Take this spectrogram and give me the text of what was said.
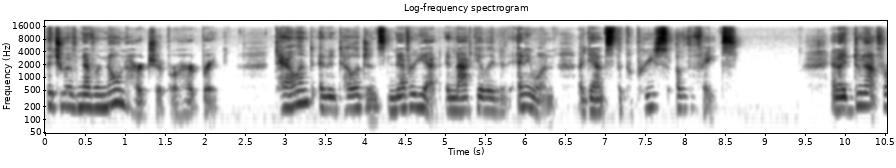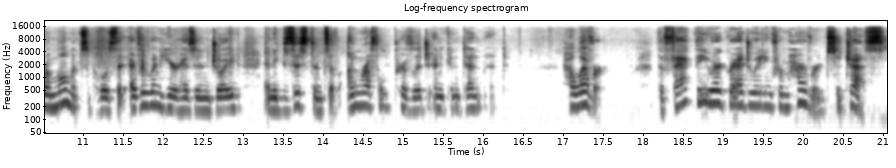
that you have never known hardship or heartbreak. Talent and intelligence never yet inoculated anyone against the caprice of the fates and I do not for a moment suppose that everyone here has enjoyed an existence of unruffled privilege and contentment. However, the fact that you are graduating from Harvard suggests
